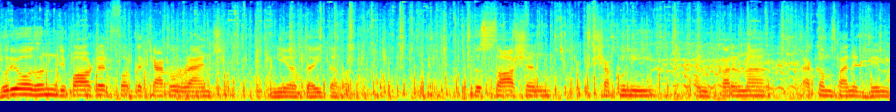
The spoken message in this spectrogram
Duryodhan departed for the cattle ranch near Daitavan. Dusashan, Shakuni, and Karna accompanied him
